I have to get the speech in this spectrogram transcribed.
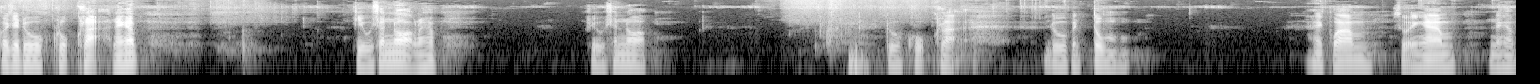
ก็จะดูครุขระนะครับ ผิวชั้นนอกนะครับ ผิวชั้นนอก ดูขรุขระดูเป็นตุ่ม ให้ความสวยงามนะครับ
